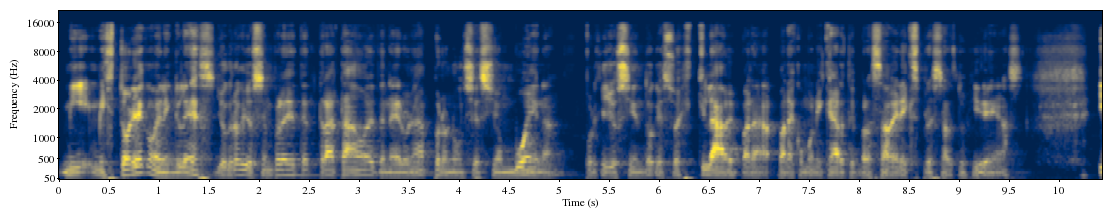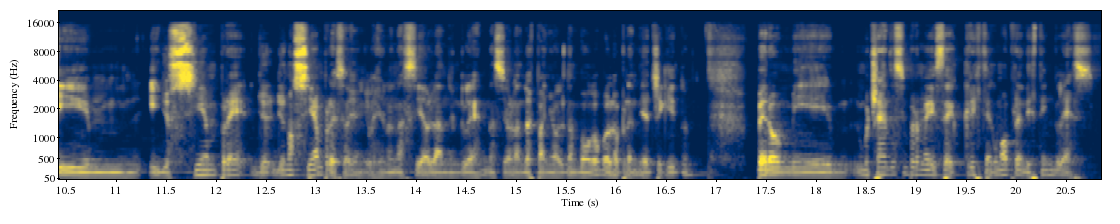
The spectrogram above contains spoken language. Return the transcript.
Mi, mi, historia con el inglés, yo creo que yo siempre he tratado de tener una pronunciación buena, porque yo siento que eso es clave para, para comunicarte, para saber expresar tus ideas. Y, y yo siempre, yo, yo, no siempre sabía inglés, yo no nací hablando inglés, nací hablando español tampoco, pero lo aprendí a chiquito. Pero mi, mucha gente siempre me dice, Cristian, ¿cómo aprendiste inglés?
